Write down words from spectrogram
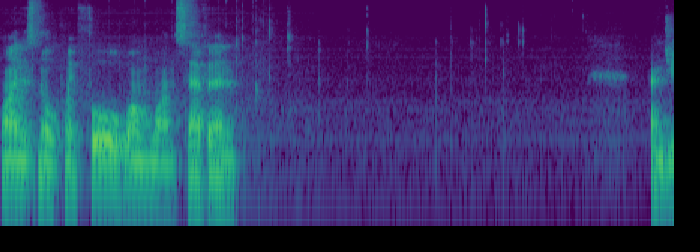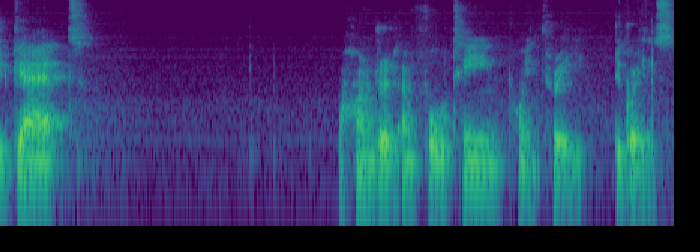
minus 0.4117. And you get 114.3 degrees.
